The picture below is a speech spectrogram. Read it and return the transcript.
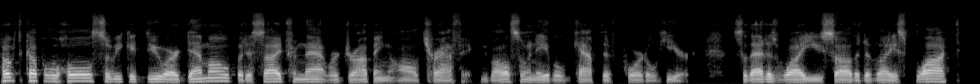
poked a couple of holes so we could do our demo, but aside from that, we're dropping all traffic. We've also enabled captive portal here. So that is why you saw the device blocked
